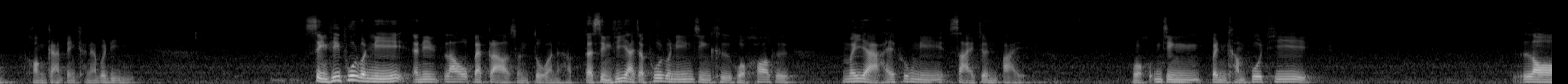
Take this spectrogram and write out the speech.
2 ของการเป็นคณะบดี สิ่งที่พูดวันนี้อันนี้เล่าแบ็กกราวด์ส่วนตัวนะครับ แต่สิ่งที่อยากจะพูดวันนี้จริงๆ คือหัวข้อคือ ไม่อยากให้พรุ่งนี้สายเกินไปหัวจริงๆ เป็นคำพูดที่ล้อ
